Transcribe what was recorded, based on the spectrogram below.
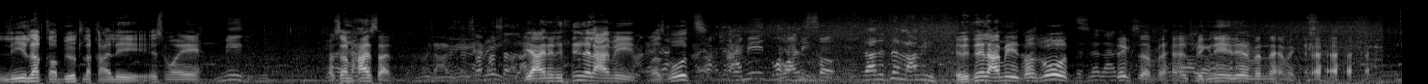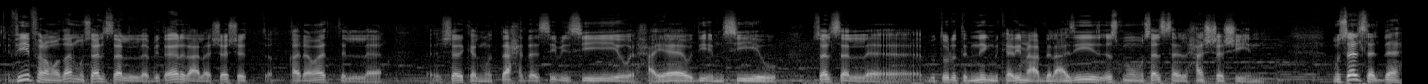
ليه لقب بيطلق عليه اسمه إيه؟ ميدو حسام حسن. يعني الاثنين العميد مظبوط؟ لا الاثنين العميد الاثنين العميد مظبوط. تكسب 1000 جنيه دي البرنامج. في في رمضان مسلسل بيتعرض على شاشة قنوات الشركة المتحدة CBC والحياة و DMC ومسلسل آه، بطولة النجم كريم عبد العزيز اسمه مسلسل الحشاشين. المسلسل ده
